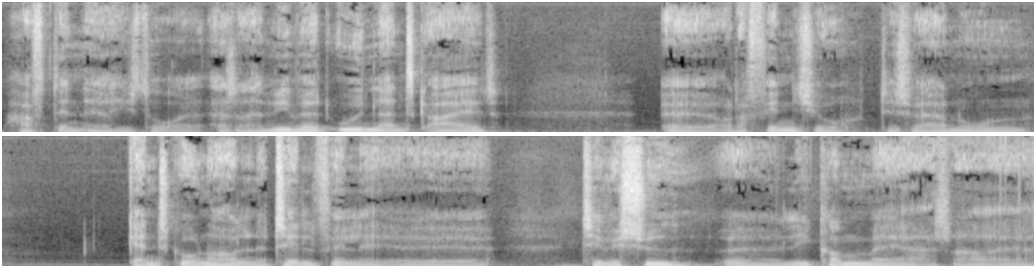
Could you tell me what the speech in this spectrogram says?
haft den her historie. Altså havde vi været udenlandsk ejet, øh, og der findes jo desværre nogle ganske underholdende tilfælde, øh, TV Syd øh, lige kommet med, altså øh,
